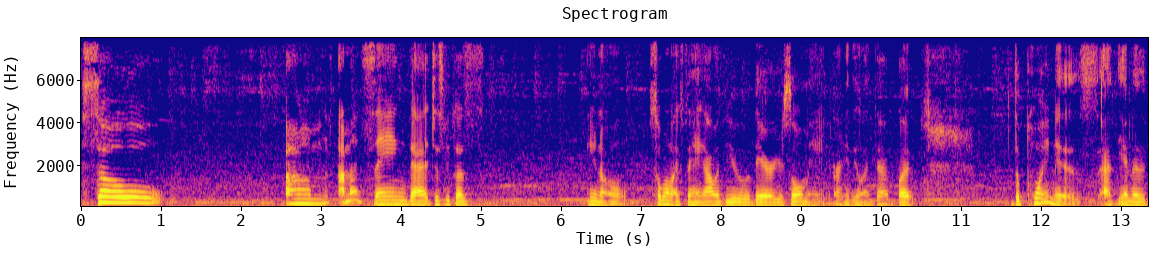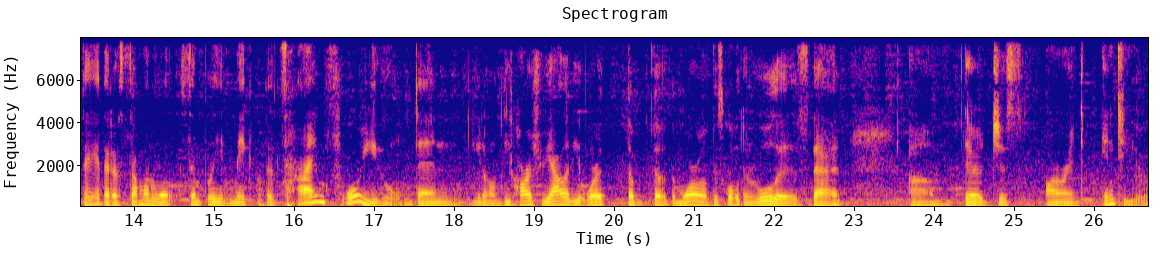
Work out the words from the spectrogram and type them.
So, um, I'm not saying that just because, you know, someone likes to hang out with you, they're your soulmate or anything like that. But the point is, at the end of the day, that if someone won't simply make the time for you, then, you know, the harsh reality or the, the, the moral of this golden rule is that um, they just aren't into you.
